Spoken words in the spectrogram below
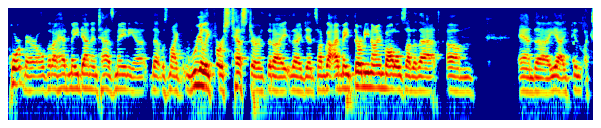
port barrel that I had made down in Tasmania. That was my really first tester that I that I did. So I've got I made thirty nine bottles out of that. Um, and uh, yeah, you can like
